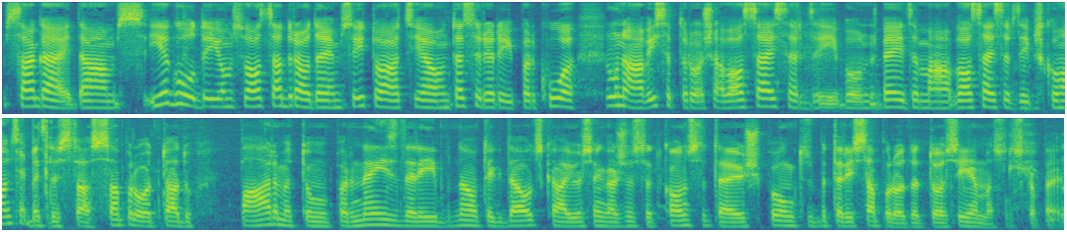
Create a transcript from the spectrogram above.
sagaidāms ieguldījums valsts apdraudējuma situācijā. Tas ir arī par ko runā visaptvarošā valsts aizsardzība un beidzamā valsts aizsardzības koncepcija. Bet es tā saprotu tādu pārmetumu par neizdarību nav tik daudz, kā jūs vienkārši esat konstatējuši punktus, bet arī saprotat tos iemeslus, kāpēc.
